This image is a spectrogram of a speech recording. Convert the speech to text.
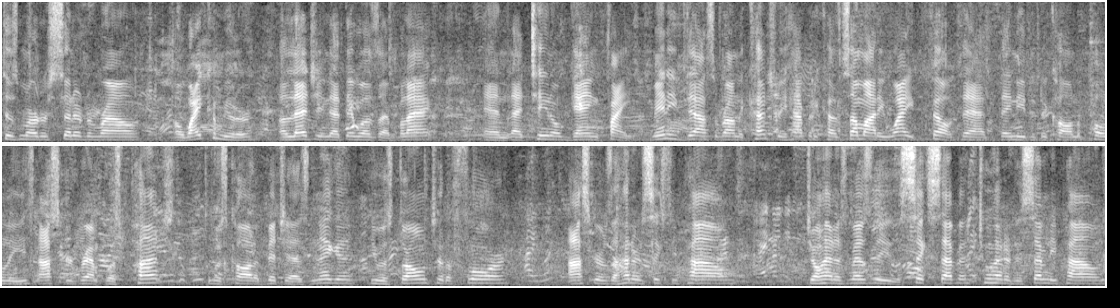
His murder centered around a white commuter alleging that there was a black and Latino gang fight. Many deaths around the country happened because somebody white felt that they needed to call the police. Oscar Grant was punched, he was called a bitch ass nigga, he was thrown to the floor. Oscar was 160 pounds, Johannes Mehserle is 6'7", 270 pounds,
